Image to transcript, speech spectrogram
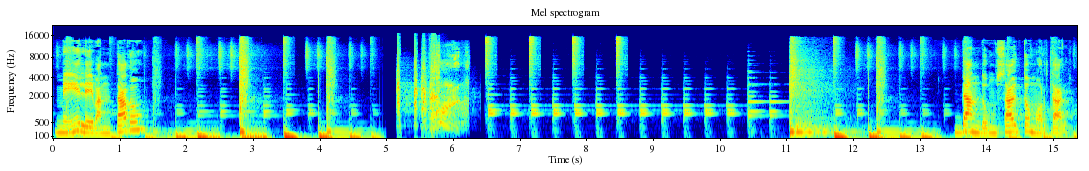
Me he levantado dando un salto mortal.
